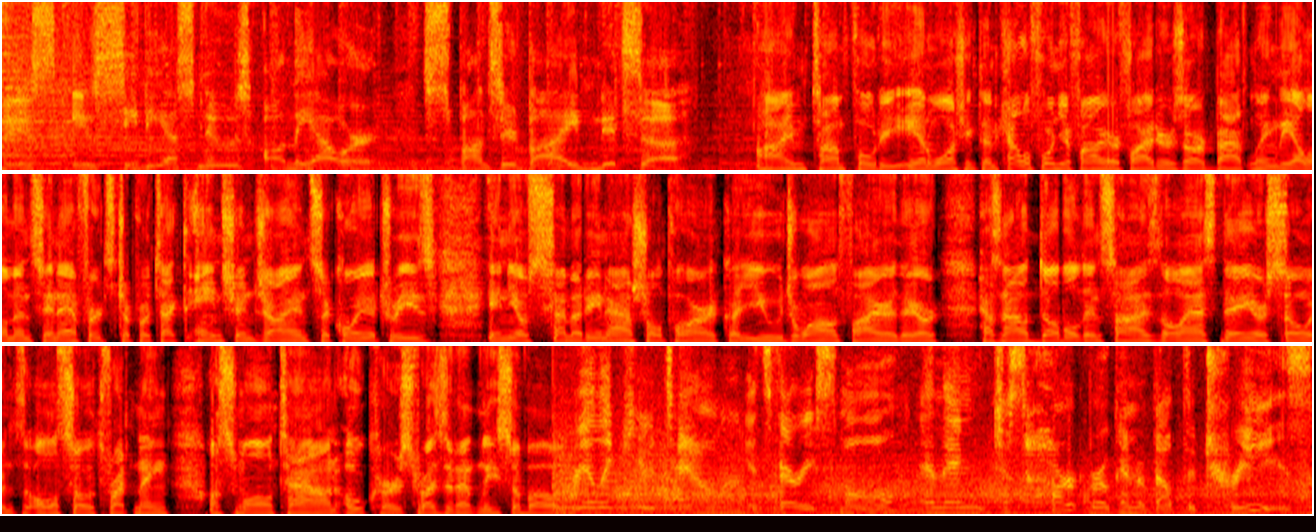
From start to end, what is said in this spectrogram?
This is CBS News on the Hour, sponsored by NHTSA. I'm Tom Foty in Washington. California firefighters are battling the elements in efforts to protect ancient giant sequoia trees in Yosemite National Park. A huge wildfire there has now doubled in size the last day or so and also threatening a small town, Oakhurst. Resident Lisa Bow. Really cute town. It's very small. And then just heartbroken about the trees.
